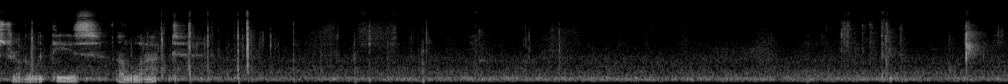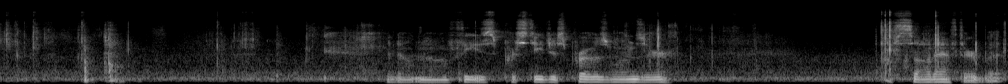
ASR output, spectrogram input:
Struggle with these a lot. I don't know if these prestigious pros ones are sought after, but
